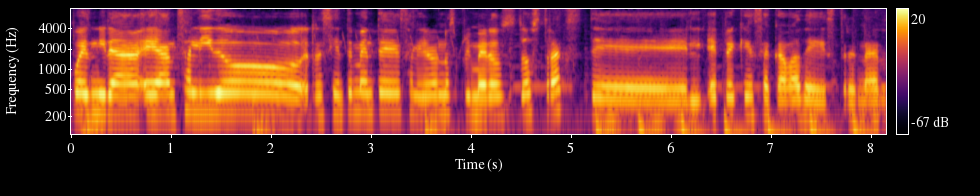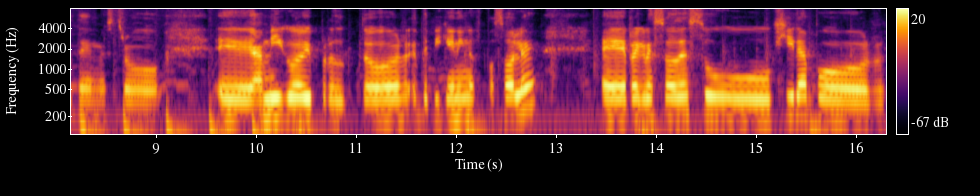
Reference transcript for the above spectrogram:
pues mira, eh, han salido, recientemente salieron los primeros dos tracks del EP que se acaba de estrenar de nuestro amigo y productor The Beginning of Pozole. Eh, regresó de su gira por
